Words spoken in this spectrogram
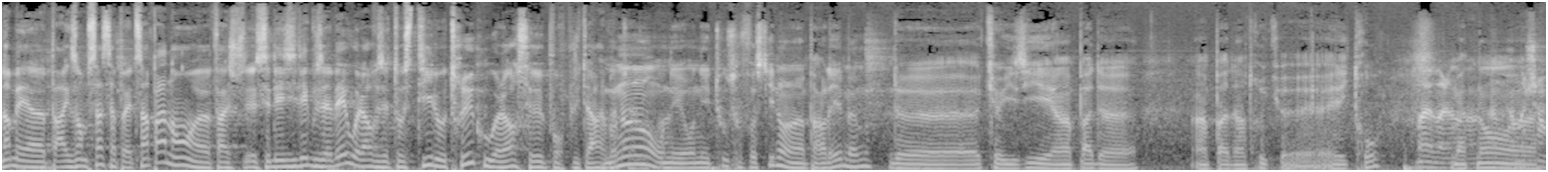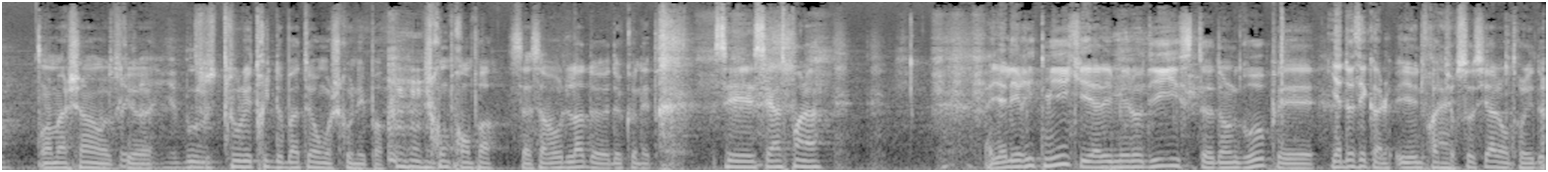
Non, mais euh, par exemple, ça, ça peut être sympa, non? Enfin, je- c'est des idées que vous avez, ou alors vous êtes hostile au truc, ou alors c'est pour plus tard. Non, non, on est, on est tous au hostile, on en a parlé même, de, que Easy ait un pas de, un pas d'un truc euh, électro. Ouais, voilà. Maintenant, un, un euh, machin. un machin, parce truc, que ouais, tous- les trucs de batteur, moi je connais pas. je comprends pas. Ça, ça va au-delà de, de connaître. C'est à ce point-là. Il y a les rythmiques, il y a les mélodistes dans le groupe et Il y a deux écoles. il y a une fracture Ouais. sociale entre les deux.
